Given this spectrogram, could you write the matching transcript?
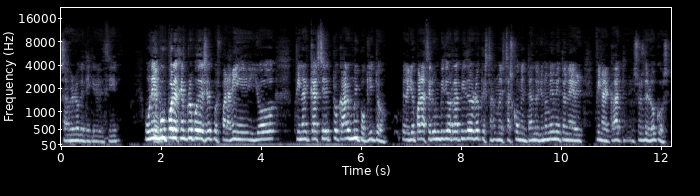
¿Sabes lo que te quiero decir? Un iMove, por ejemplo, puede ser, pues para mí, yo Final Cut sé tocar muy poquito. Pero yo para hacer un vídeo rápido es lo que me estás comentando. Yo no me meto en el Final Cut. Eso es de locos.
